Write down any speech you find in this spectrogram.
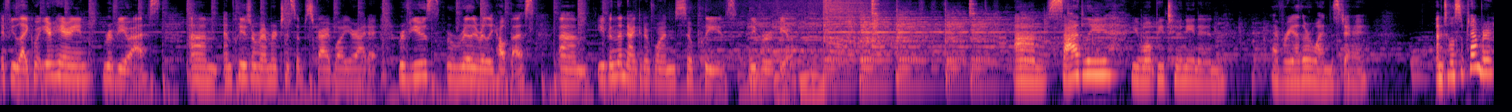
If you like what you're hearing, review us. Um, and please remember to subscribe while you're at it. Reviews really, really help us, um, even the negative ones. So please leave a review. Um, sadly, you won't be tuning in every other Wednesday until September.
